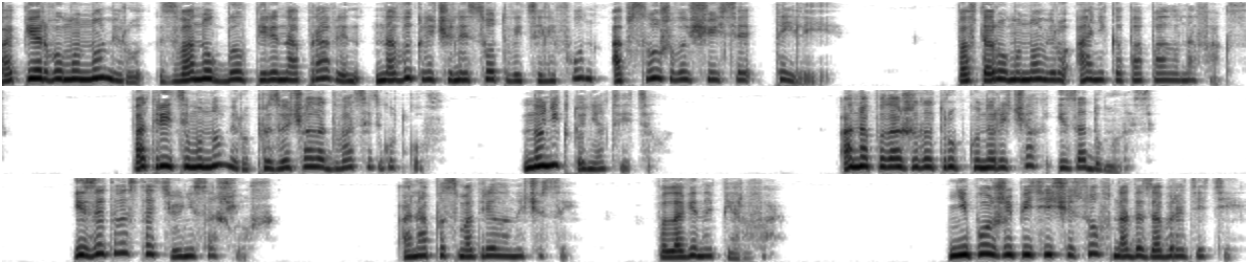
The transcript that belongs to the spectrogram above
По первому номеру звонок был перенаправлен на выключенный сотовый телефон, обслуживающийся Телии. По второму номеру Аника попала на факс. По третьему номеру прозвучало 20 гудков, но никто не ответил. Она положила трубку на рычаг и задумалась. Из этого статью не сошьешь. Она посмотрела на часы. Половина первого. Не позже пяти часов надо забрать детей.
